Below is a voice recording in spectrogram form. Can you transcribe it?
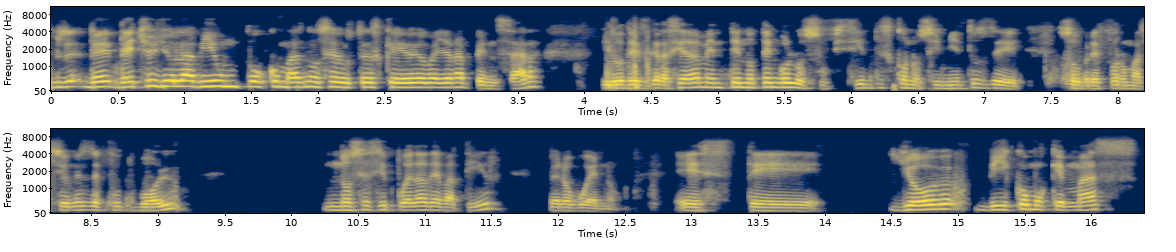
de, de hecho, yo la vi un poco más, no sé ustedes qué vayan a pensar. Digo, desgraciadamente no tengo los suficientes conocimientos de, sobre formaciones de fútbol. No sé si pueda debatir, pero bueno, este, yo vi como que más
